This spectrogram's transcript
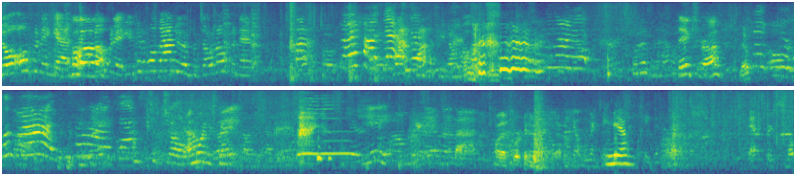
No opening yet. Don't open it. You can hold on to it, but don't open it. It's not fun if you don't. Those are good. Who doesn't have one? Thanks, Rob. This is to Joe. I want your face. Gee. Oh, that's working out. No, we're gonna take Yeah. that. Take that. That's for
